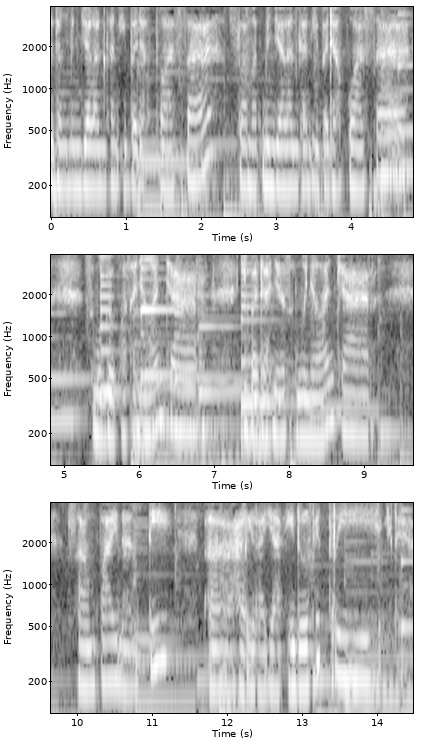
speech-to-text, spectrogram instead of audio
sedang menjalankan ibadah puasa. Selamat menjalankan ibadah puasa. Semoga puasanya lancar ibadahnya semuanya lancar. Sampai nanti uh, hari raya Idul Fitri gitu ya.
